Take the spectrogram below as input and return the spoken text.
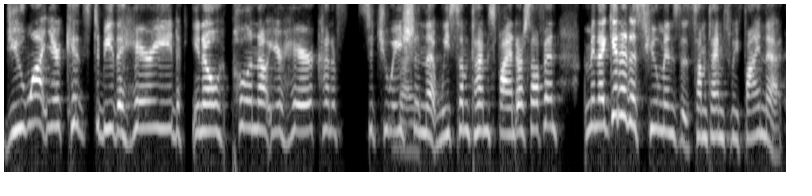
Do you want your kids to be the harried, you know, pulling out your hair kind of situation right. that we sometimes find ourselves in? I mean, I get it as humans that sometimes we find that,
